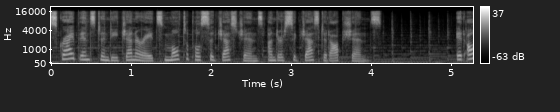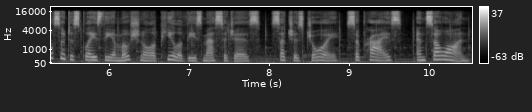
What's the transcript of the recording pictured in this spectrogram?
Scribe instantly generates multiple suggestions under suggested options. It also displays the emotional appeal of these messages, such as joy, surprise, and so on.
